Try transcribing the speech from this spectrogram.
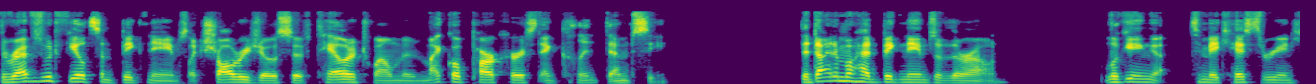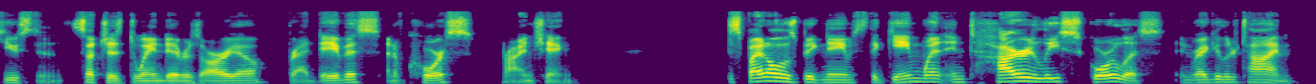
The Revs would field some big names like Shalrie Joseph, Taylor Twellman, Michael Parkhurst, and Clint Dempsey. The Dynamo had big names of their own, looking to make history in Houston, such as Dwayne De Rosario, Brad Davis, and of course, Brian Ching. Despite all those big names, the game went entirely scoreless in regular time,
